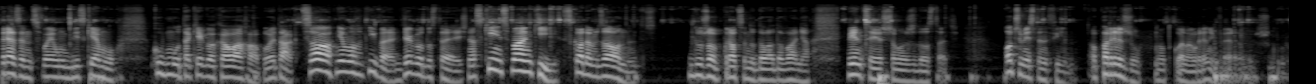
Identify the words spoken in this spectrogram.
prezent swojemu bliskiemu. Kup mu takiego kałacha. Powie tak, co? Niemożliwe. Gdzie go dostałeś? Na Skins Monkey z kodem ZON. Dużo procent do doładowania. Więcej jeszcze możesz dostać. O czym jest ten film? O Paryżu. No odkładam renifera już, kurwa.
